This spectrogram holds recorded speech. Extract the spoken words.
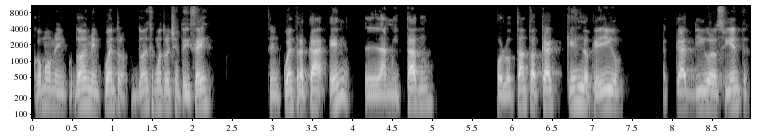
¿cómo me, ¿dónde me encuentro? ¿Dónde se encuentra 86? se encuentra acá en la mitad. Por lo tanto, acá, ¿qué es lo que digo? Acá digo lo siguiente.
